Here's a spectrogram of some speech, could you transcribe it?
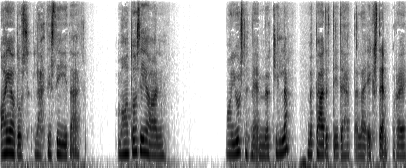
ajatus lähti siitä, että mä oon tosiaan, mä oon just nyt meidän mökillä. Me päätettiin tehdä tällä extempore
